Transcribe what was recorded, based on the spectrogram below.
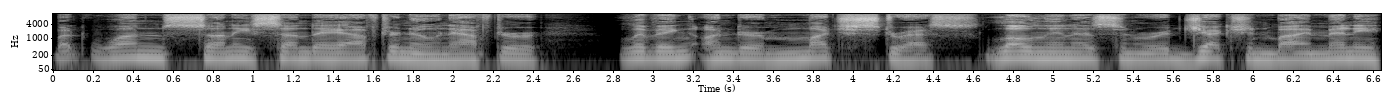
But one sunny Sunday afternoon, after living under much stress, loneliness, and rejection by many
